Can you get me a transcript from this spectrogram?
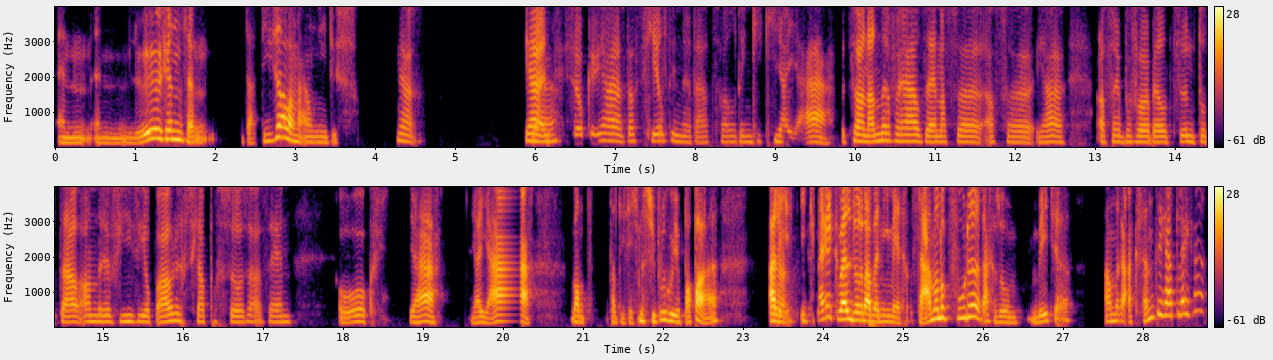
en, en leugens. En dat is allemaal niet. Dus. Ja. Ja, en het is ook, ja, dat scheelt inderdaad wel, denk ik. Ja, ja. Het zou een ander verhaal zijn als, ze, als, ze, ja, als er bijvoorbeeld een totaal andere visie op ouderschap of zo zou zijn. Ook. Ja, ja, ja. Want dat is echt een supergoeie papa. Hè. Allee, Ja. ik merk wel doordat we niet meer samen opvoeden, dat je zo'n beetje andere accenten gaat leggen.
